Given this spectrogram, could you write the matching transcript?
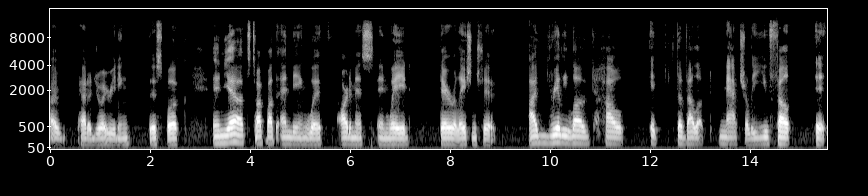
I had a joy reading this book. And yeah, to talk about the ending with Artemis and Wade their relationship. I really loved how it developed naturally. You felt it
